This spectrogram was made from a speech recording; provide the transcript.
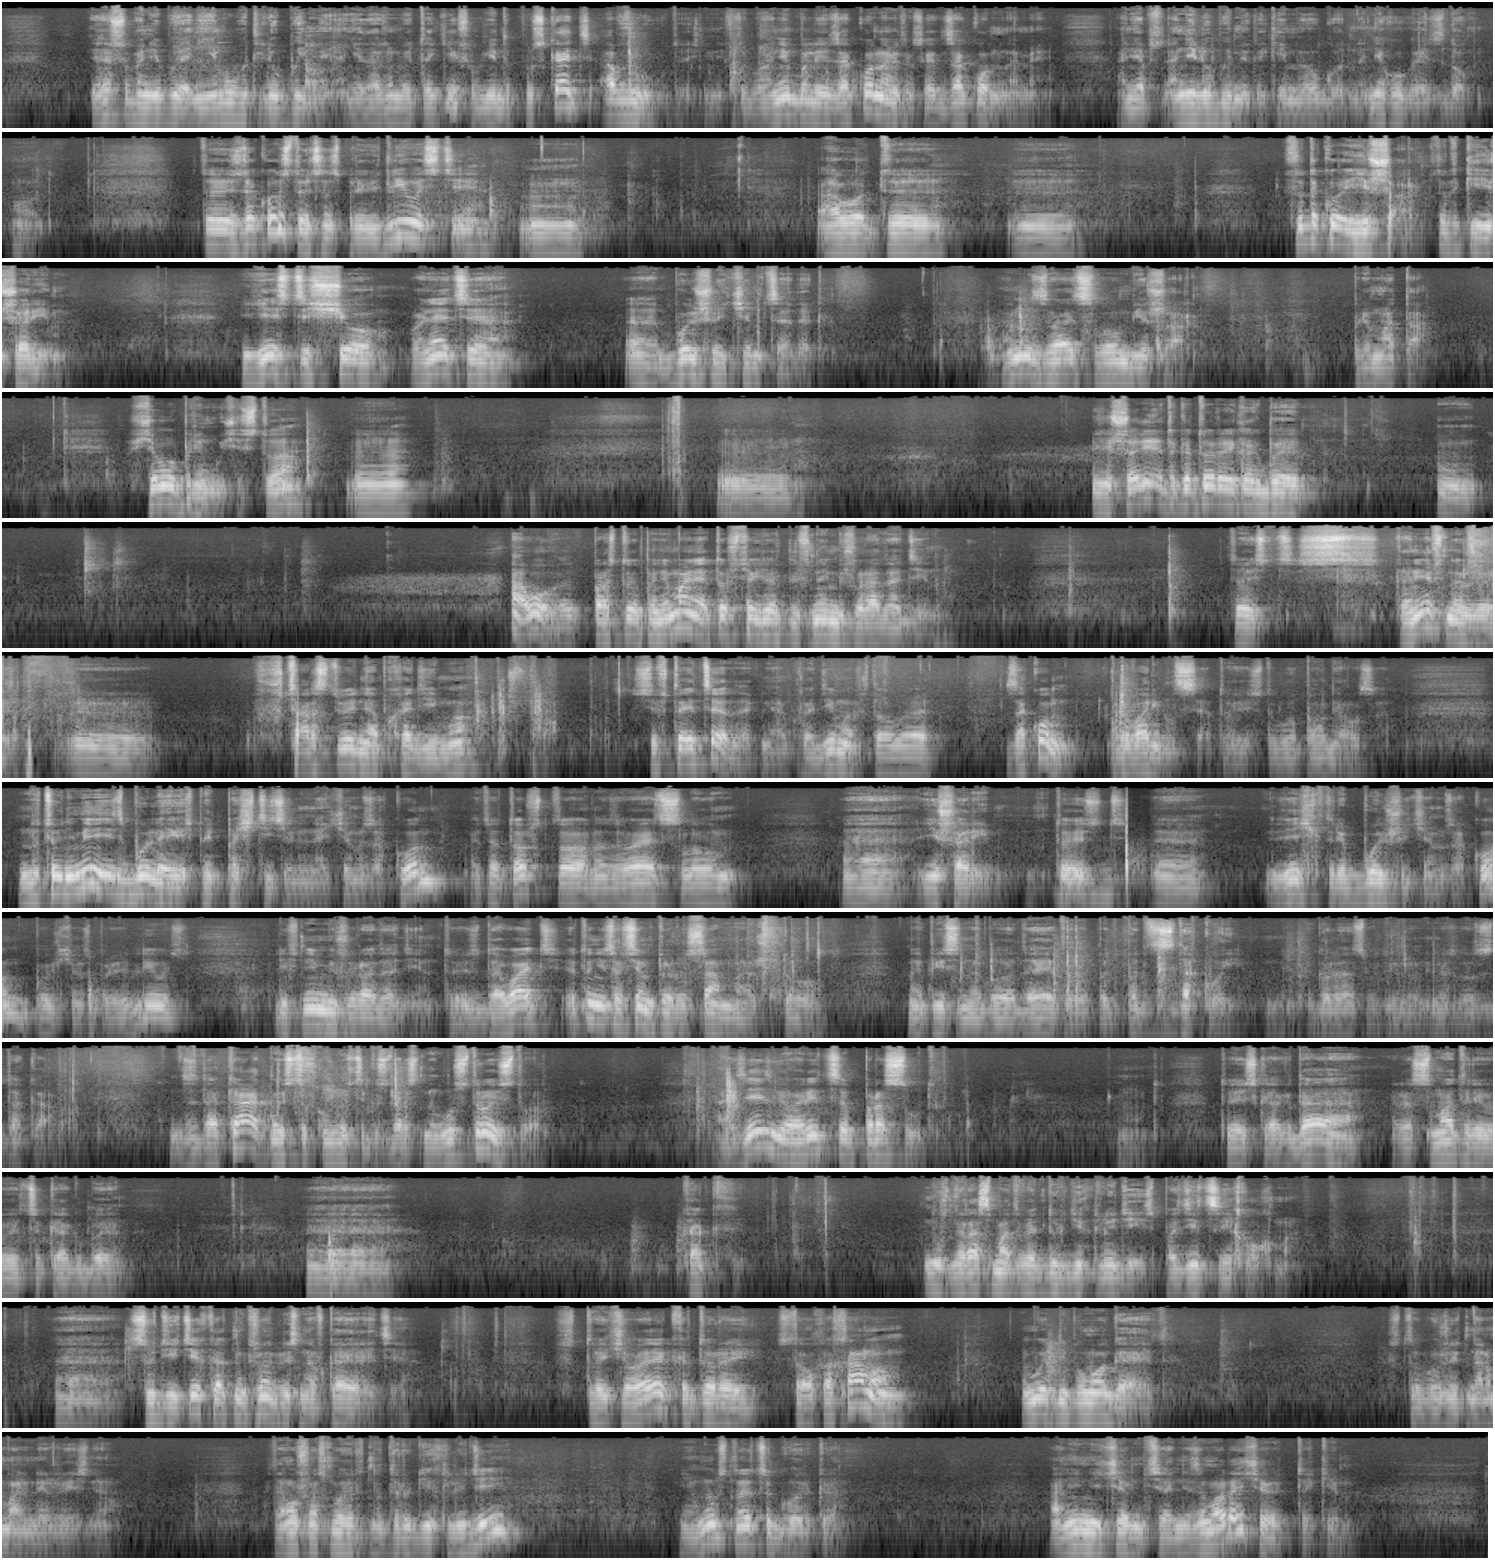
не знаю, чтобы они были, они не могут быть любыми. Они должны быть такие, чтобы не допускать авлу. То есть, чтобы они были законными, так сказать, законными, а не, а любыми какими угодно. Не кугается дом. Вот. То есть закон строится на справедливости. А вот э, э, что такое Ешар? Что такие Ешарим? Есть еще понятие э, большее, чем цедек. Оно называется словом Ешар. Прямота. В чем его преимущество? Э, э, Ешари, это которые как бы а, о, простое понимание, то, что идет лифней Мишурад один. То есть, конечно же, э, в царстве необходимо сифтей цедек, необходимо, чтобы закон говорился, то есть, чтобы выполнялся. Но, тем не менее, есть более вещь предпочтительная, чем закон. Это то, что называется словом э, ешарим. То есть э, вещи, которые больше, чем закон, больше, чем справедливость. Лифним Мишурад один. То есть давать, это не совсем то же самое, что написано было до этого под, под сдакой. Сдака. Сдака относится к области государственного устройства. А здесь говорится про суд. То есть, когда рассматривается как бы э, как нужно рассматривать других людей с позиции хохма. Э, судить их, как написано в Каэлите, что человек, который стал хахамом, ему это не помогает, чтобы жить нормальной жизнью. Потому что он смотрит на других людей, ему становится горько они ничем себя не заморачивают таким,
